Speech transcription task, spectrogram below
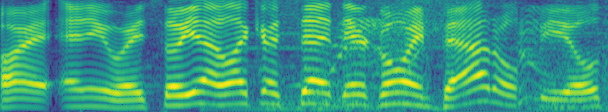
All right. Anyway, so yeah, like I said, they're going Battlefield,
